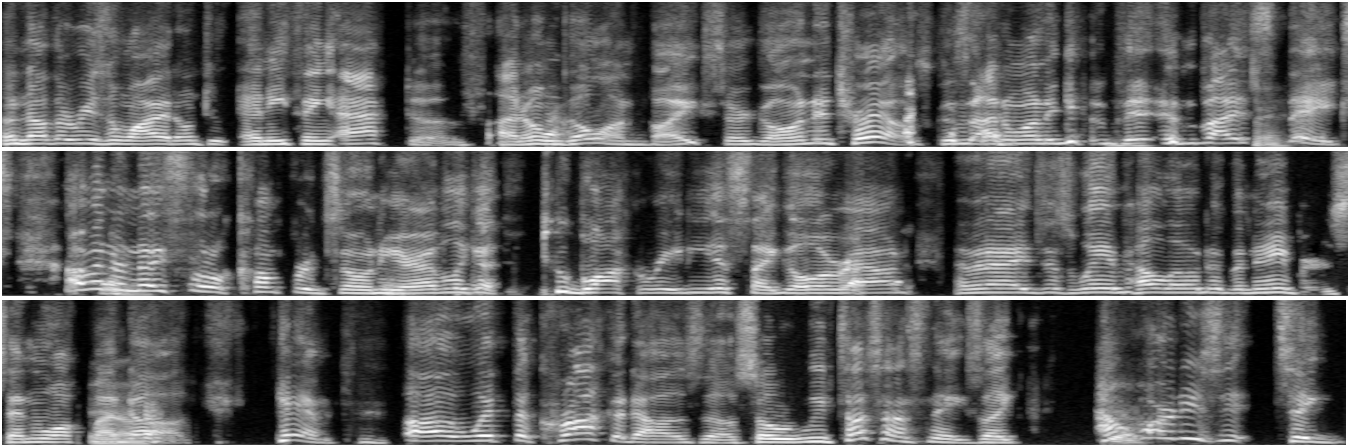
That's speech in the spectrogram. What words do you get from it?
Another reason why I don't do anything active. I don't go on bikes or go into trails because I don't want to get bitten by snakes. I'm in a nice little comfort zone here. I have like a two block radius I go around and then I just wave hello to the neighbors and walk my Yeah. dog. Cam, uh, with the crocodiles though, so we've touched on snakes. Like, how Yeah. hard is it to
